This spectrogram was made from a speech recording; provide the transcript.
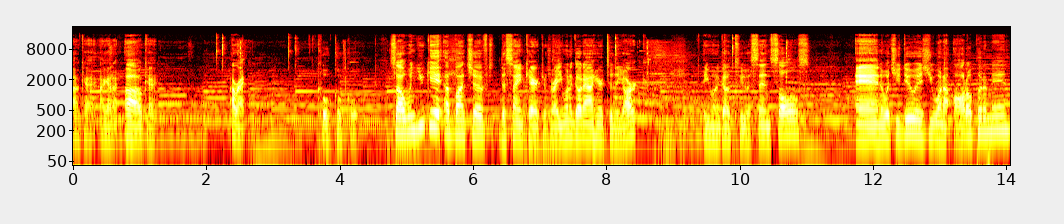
Okay, I gotta. Oh, okay. All right. Cool, cool, cool. So when you get a bunch of the same characters, right? You want to go down here to the Ark. You want to go to Ascend Souls. And what you do is you want to auto put them in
